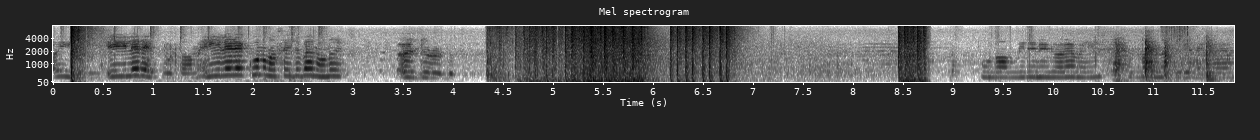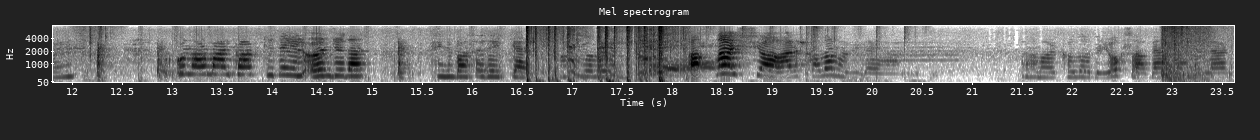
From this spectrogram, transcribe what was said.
Ay eğilerek vurdu ama eğilerek vurmasaydı ben onu öldürürdüm. Buradan birini göremeyiz. Şuradan da birini göremeyiz. Bu normal PUBG değil. Önceden seni bahsedek gel. Nasıl yola Atla aşağı. Arkalama bir de ya. Bana arkaladı. Yoksa ben ileride.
